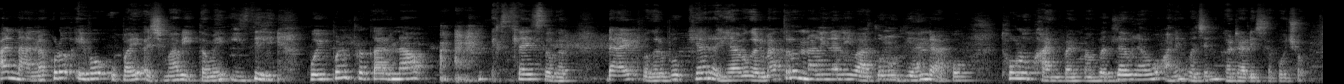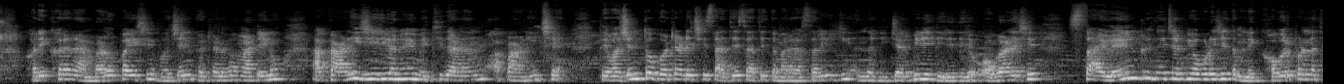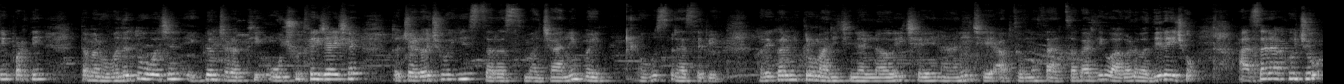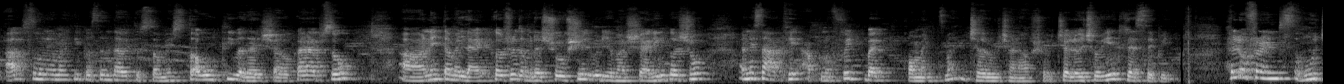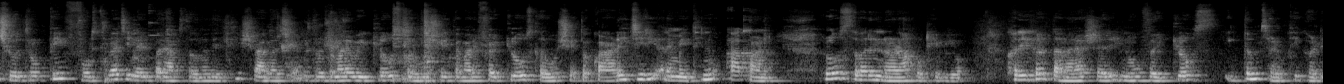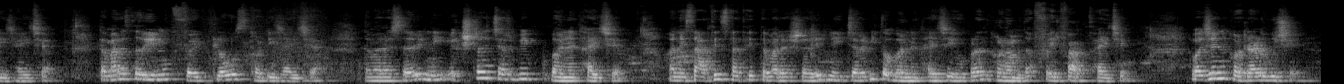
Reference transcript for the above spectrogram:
આ નાનકડો એવો ઉપાય અજમાવી તમે ઇઝીલી કોઈ પણ પ્રકારના એક્સરસાઇઝ વગર ડાયટ વગર, ભૂખ્યા રહ્યા વગર માત્ર નાની નાની વાતોનું ધ્યાન રાખો, થોડું ખાનપાનમાં બદલાવ લાવો અને વજન ઘટાડી શકો છો. ખરેખર રામબાણ ઉપાય છે વજન ઘટાડવા માટેનું. આ કાળી જીરી અને મેથી દાણાનું આ પાણી છે. તે વજન તો ઘટાડે છે, સાથે સાથે તમારા શરીરની અંદરની ચરબીને ધીરે ધીરે ઓગાળે છે. સાયલેન્ટ રીતે ચરબી ઓગળે છે, તમને ખબર પણ નથી પડતી. તમારું વધતું વજન એકદમ ઝડપથી ઓછું થઈ જાય છે. તો ચલો જોઈએ, સરસ મજાની વેટ લોસ રેસીપી ખરેખર મિત્રો, મારી ચેનલ નવી છે, નાની છે, આપ સૌના સાથ સવારથી આગળ વધી રહી છું. આશા રાખું છું આપ સૌને માહિતી પસંદ આવે તો તમે સૌથી વધારે સહકાર આપશો. અને તમે લાઈક કરશો, તમારા સોશિયલ મીડિયામાં શેરિંગ કરશો અને સાથે આપનો ફીડબેક કોમેન્ટ્સમાં જરૂર જણાવશો. ચલો જોઈએ રેસીપી હેલો ફ્રેન્ડ્સ હું છું તૃપ્તિ. ફૂડસવા ચેનલ પર આપ સૌનું દિલથી સ્વાગત છે. મિત્રો, તમારે વેઇટ લોસ કરવું છે, તમારે ફેટ લોસ કરવું છે, તો કાળી જીરી અને મેથીનું આ પાણી રોજ સવારે નળા પીઓ. ખરેખર તમારા શરીરનું વેટ લોસ એકદમ ઝડપથી ઘટી જાય છે. તમારા શરીરનું ફેટ લોસ ઘટી જાય છે. તમારા શરીરની એક્સ્ટ્રા ચરબી બર્ન થાય છે. અને સાથે સાથે તમારા શરીરની ચરબી તો બર્ન થાય છે, એ ઉપરાંત ઘણા બધા ફેરફાર થાય છે. વજન ઘટાડવું છે.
